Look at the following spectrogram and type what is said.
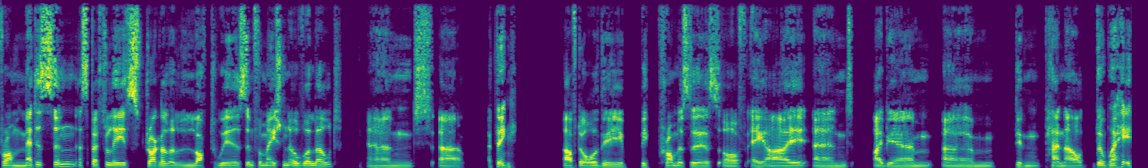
from medicine, especially struggle a lot with information overload. And, uh, I think after all the big promises of AI and IBM, um, didn't pan out the way,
